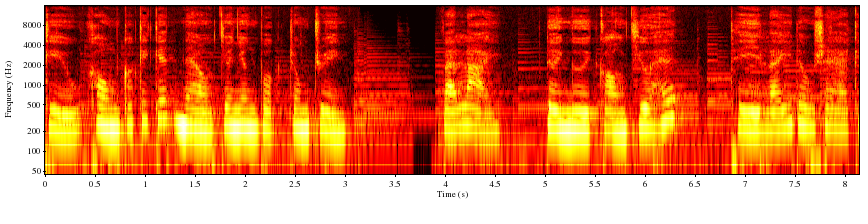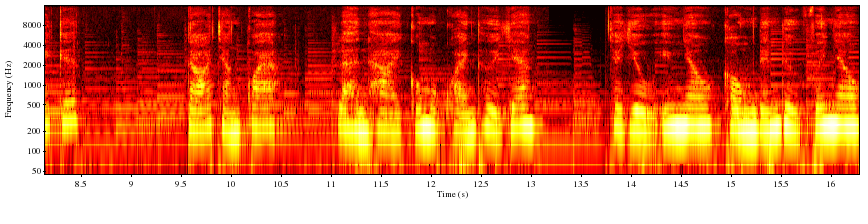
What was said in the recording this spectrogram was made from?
kiểu không có cái kết nào cho nhân vật trong truyện. Vả lại, đời người còn chưa hết thì lấy đâu ra cái kết. Đó chẳng qua là hình hài của một khoảng thời gian. Cho dù yêu nhau không đến được với nhau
